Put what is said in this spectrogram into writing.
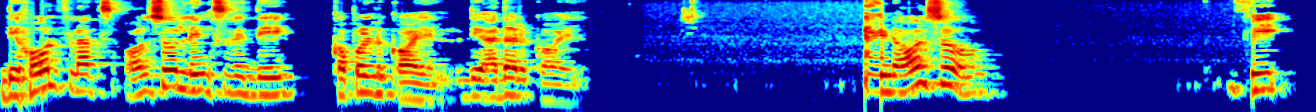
the whole flux also links with the coupled coil, the other coil. And also, we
